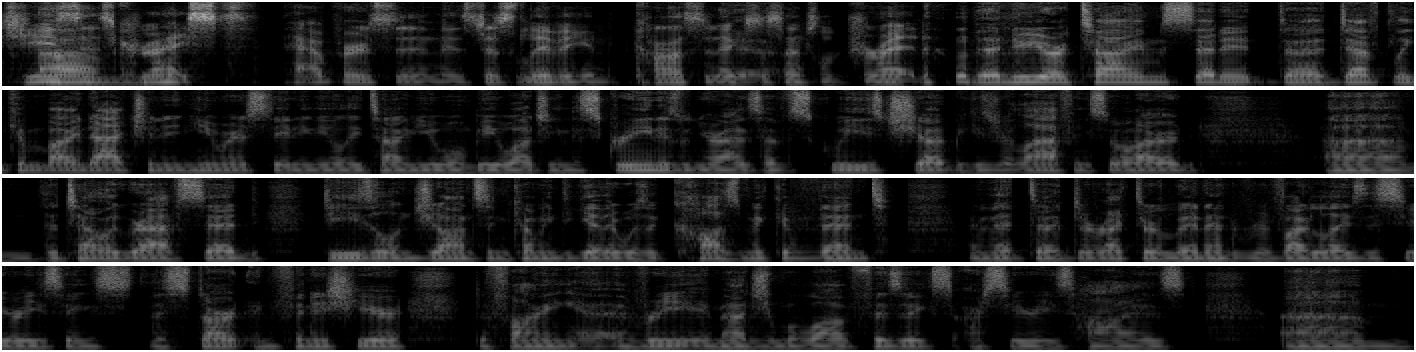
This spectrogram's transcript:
Jesus Um, Christ. That person is just living in constant Yeah. existential dread. the New York Times said it uh, deftly combined action and humor, stating the only time you won't be watching the screen is when your eyes have squeezed shut because you're laughing so hard. Um, the Telegraph said Diesel and Johnson coming together was a cosmic event, and that uh, director Lin had revitalized the series, saying the start and finish here, defying every imaginable law of physics, are series highs. Um,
